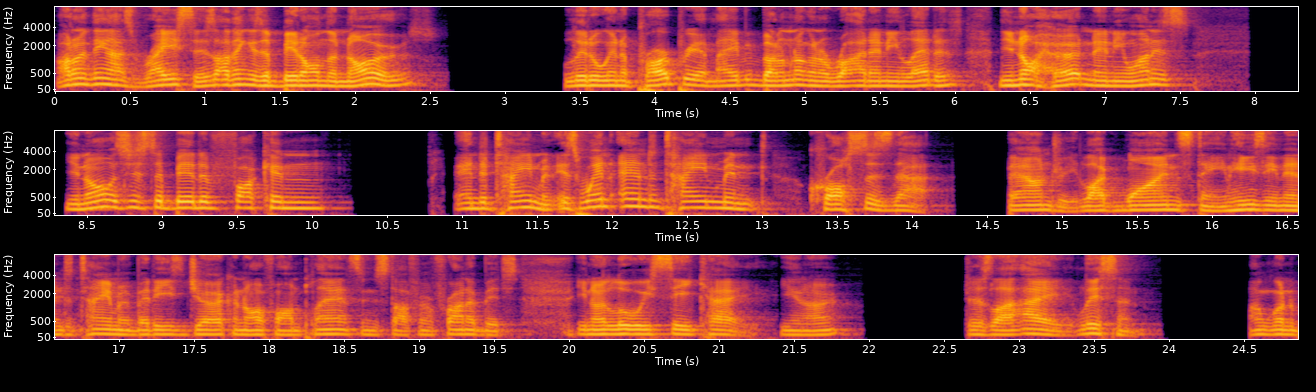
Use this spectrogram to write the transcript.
I don't think that's racist. I think it's a bit on the nose. Little inappropriate maybe, but I'm not going to write any letters. You're not hurting anyone. It's you know, it's just a bit of fucking entertainment. It's when entertainment crosses that boundary. Like Weinstein, he's in entertainment, but he's jerking off on plants and stuff in front of bitches. You know, Louis C.K., you know? Just like, hey, listen, I'm gonna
